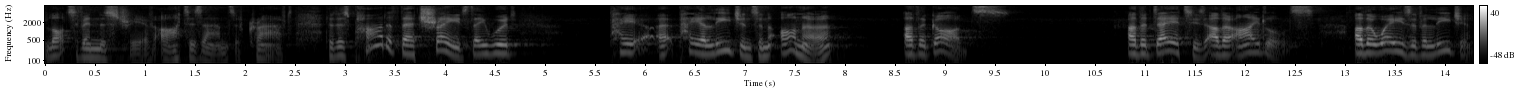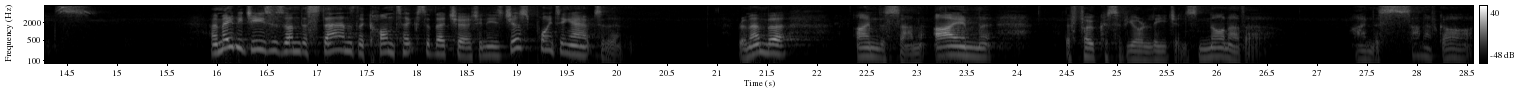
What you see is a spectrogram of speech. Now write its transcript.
lots of industry, of artisans, of craft. That as part of their trades, they would pay, uh, pay allegiance and honor other gods, other deities, other idols, other ways of allegiance. And maybe Jesus understands the context of their church and he's just pointing out to them remember, I'm the Son. I'm the focus of your allegiance, none other. I'm the Son of God.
